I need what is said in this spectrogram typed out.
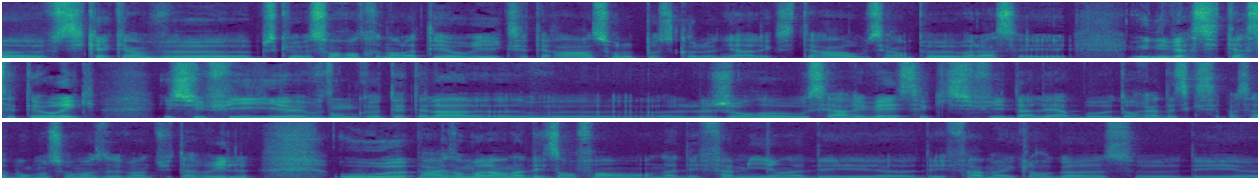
euh, si quelqu'un veut, parce que sans rentrer dans la théorie, etc., sur le post-colonial, etc., où c'est un peu, voilà, c'est universitaire, c'est théorique, il suffit, euh, donc tu étais là euh, le jour où c'est arrivé, c'est qu'il suffit d'aller de regarder ce qui s'est passé à Beaumont-sur-Oise le 28 avril, où par exemple, voilà, on a des enfants, on a des familles, on a des, des femmes avec leurs gosses, des,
